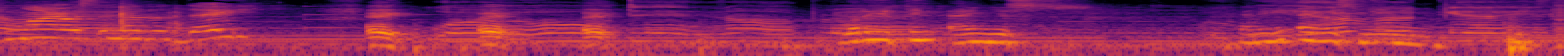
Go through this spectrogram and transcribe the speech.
Tomorrow's another day. Hey, hey, hey. What do you think Agnes and Agnes meaning?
